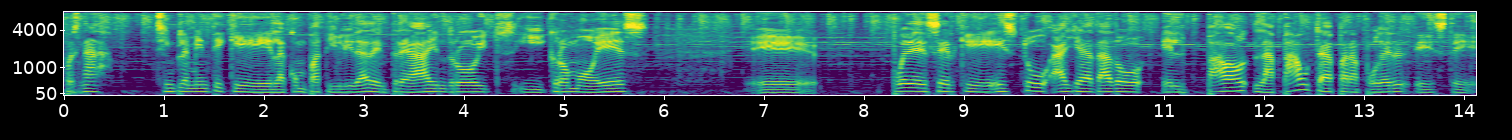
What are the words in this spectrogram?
Pues nada, simplemente que la compatibilidad entre Android y Chrome OS eh, puede ser que esto haya dado la pauta para poder este,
